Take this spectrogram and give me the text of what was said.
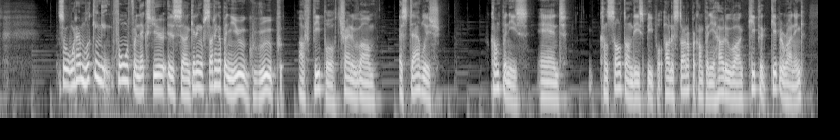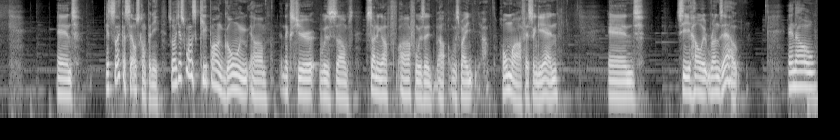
So what I'm looking forward for next year is uh, getting starting up a new group of people trying to um, establish companies and consult on these people how to start up a company, how to uh, keep it keep it running, and it's like a sales company. So I just want to keep on going. Um, next year was um, starting off off was a uh, was my home office again, and see how it runs out. And I'll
